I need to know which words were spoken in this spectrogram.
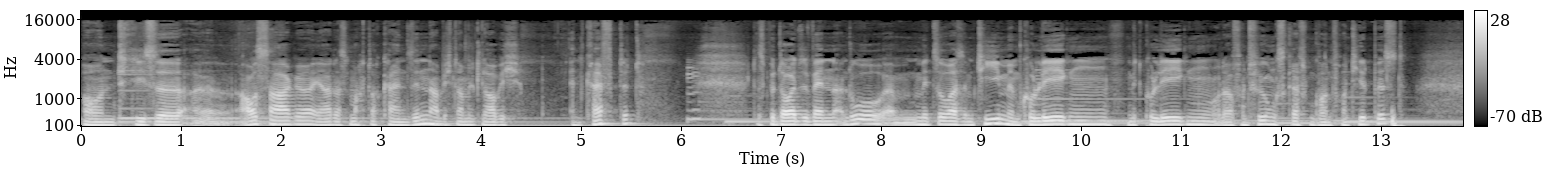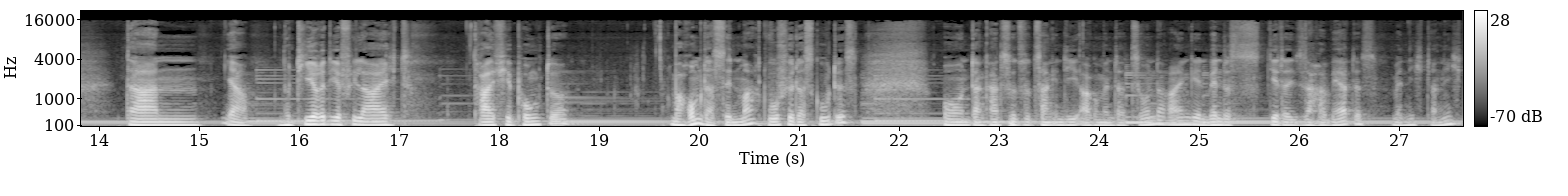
Und diese äh, Aussage, ja, das macht doch keinen Sinn, habe ich damit, glaube ich, entkräftet. Das bedeutet, wenn du ähm, mit sowas im Team, im Kollegen, mit Kollegen oder von Führungskräften konfrontiert bist, dann ja, notiere dir vielleicht drei, vier Punkte, warum das Sinn macht, wofür das gut ist und dann kannst du sozusagen in die Argumentation da reingehen, wenn das dir die Sache wert ist. Wenn nicht, dann nicht.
